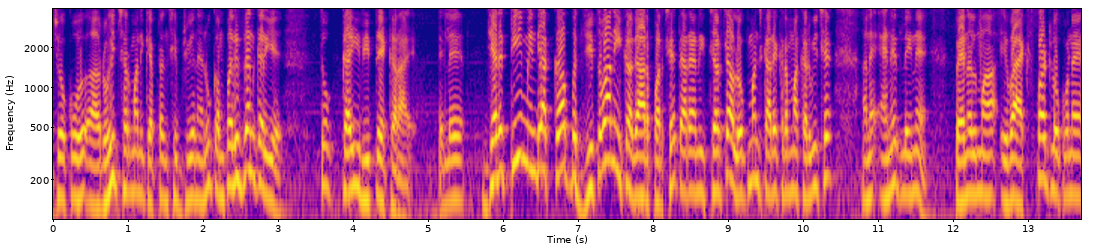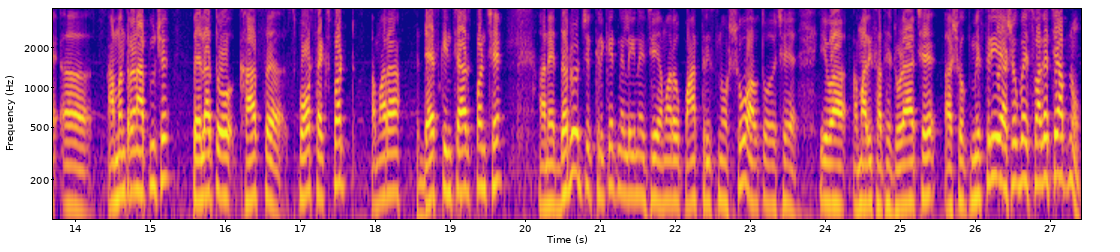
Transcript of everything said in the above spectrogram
જો રોહિત શર્માની કેપ્ટનશીપ જોઈએ ને એનું કમ્પેરિઝન કરીએ, તો કઈ રીતે કરાય? એટલે જ્યારે ટીમ ઇન્ડિયા કપ જીતવાની કગાર પર છે, ત્યારે આની ચર્ચા લોકમંચ કાર્યક્રમમાં કરવી છે અને એને જ લઈને પેનલમાં એવા એક્સપર્ટ લોકોને આમંત્રણ આપ્યું છે. પહેલાં તો ખાસ સ્પોર્ટ્સ એક્સપર્ટ અમારા ડેસ્ક ઇન્ચાર્જ પણ છે અને દરરોજ ક્રિકેટને લઈને જે અમારો પાંચ ત્રીસનો શો આવતો હોય છે એવા અમારી સાથે જોડાયા છે. અશોક મિસ્ત્રી અશોકભાઈ સ્વાગત છે આપનું.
